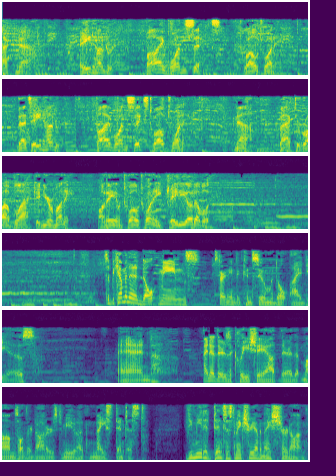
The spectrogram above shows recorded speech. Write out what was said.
Black now. 800 516 1220. That's 800 516 1220. Now, back to Rob Black and your money on AM 1220 KDOW. So becoming an adult means starting to consume adult ideas. And I know there's a cliche out there that moms want their daughters to meet a nice dentist. If you meet a dentist, make sure you have a nice shirt on,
